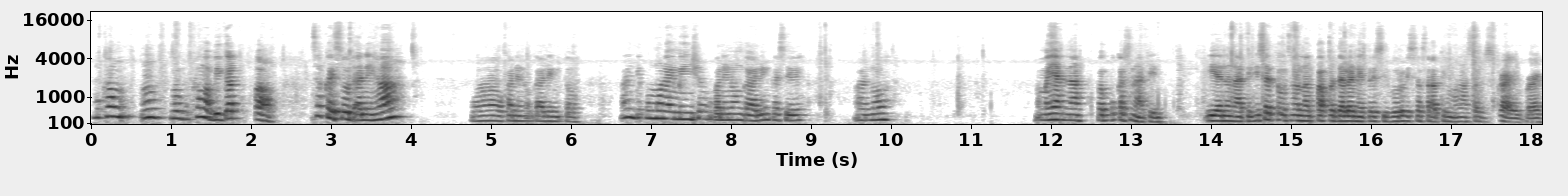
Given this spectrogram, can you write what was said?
Mukhang, mm, mukhang mabigat pa. Sa kay soda ni, ha? Wow, kanino galing to? Ay, hindi ko muna i-mention kung kanino galing kasi, ano, mamaya na, pagbukas natin. Iyan natin. Isa to so, nagpapadala nito siguro isa sa ating mga subscriber.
